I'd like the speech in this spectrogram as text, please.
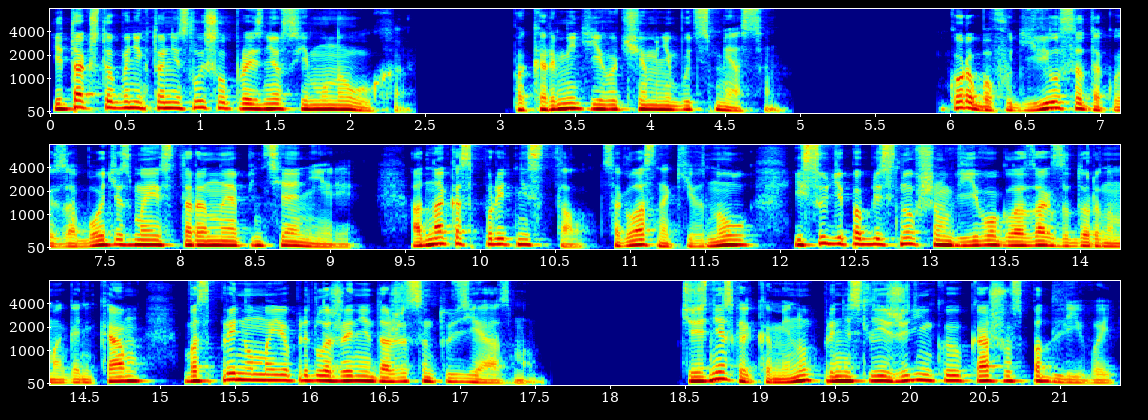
и так, чтобы никто не слышал, произнес ему на ухо. Покормить его чем-нибудь с мясом. Коробов удивился такой заботе с моей стороны о пенсионере. Однако спорить не стал, согласно кивнул и, судя по блеснувшим в его глазах задорным огонькам, воспринял мое предложение даже с энтузиазмом. Через несколько минут принесли жиденькую кашу с подливой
